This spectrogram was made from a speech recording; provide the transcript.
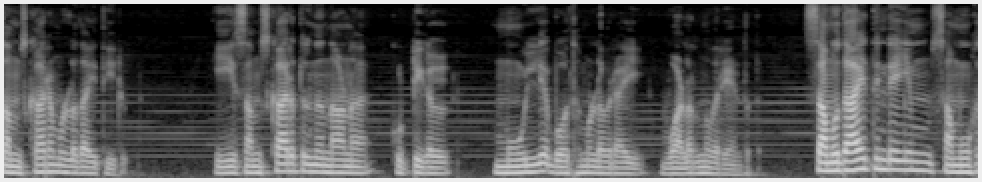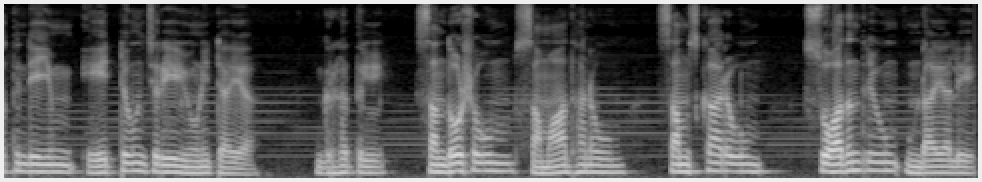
സംസ്കാരമുള്ളതായി തീരൂ ഈ സംസ്കാരത്തിൽ നിന്നാണ് കുട്ടികൾ മൂല്യബോധമുള്ളവരായി വളർന്നു വരേണ്ടത്. സമുദായത്തിന്റെയും സമൂഹത്തിന്റെയും ഏറ്റവും ചെറിയ യൂണിറ്റായ ഗൃഹത്തിൽ സന്തോഷവും സമാധാനവും സംസ്കാരവും സ്വാതന്ത്ര്യവും ഉണ്ടായാലേ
